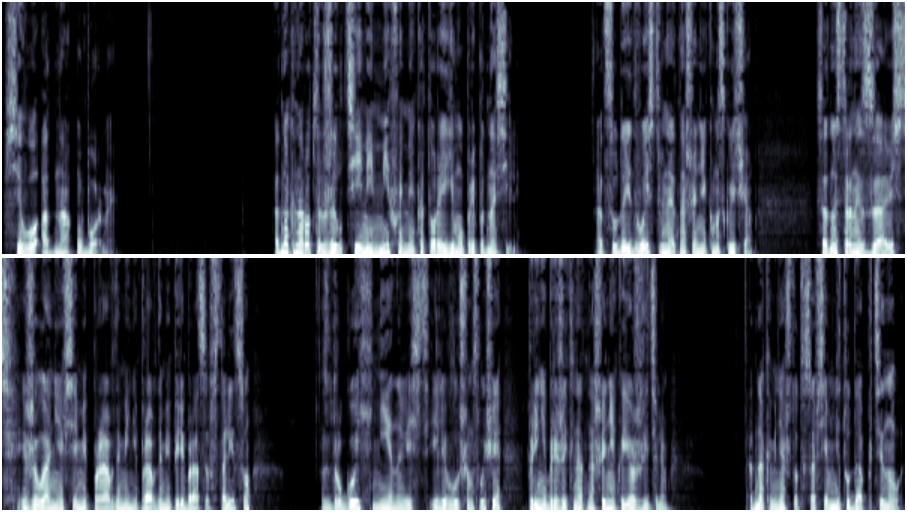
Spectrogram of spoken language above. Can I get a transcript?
всего одна уборная. Однако народ жил теми мифами, которые ему преподносили. Отсюда и двойственное отношение к москвичам. С одной стороны, зависть и желание всеми правдами и неправдами перебраться в столицу, с другой — ненависть или, в лучшем случае, пренебрежительное отношение к ее жителям — Однако меня что-то совсем не туда потянуло.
